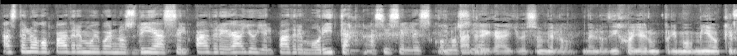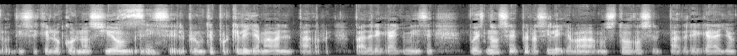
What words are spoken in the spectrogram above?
Hasta luego, padre, muy buenos días. El padre Gallo y el padre Morita, así se les conocía. El padre Gallo, eso me lo, me lo dijo ayer un primo mío que lo dice que lo conoció. Sí. Me dice, le pregunté por qué le llamaban el padre, padre Gallo. Me dice, pues no sé, pero así le llamábamos todos el padre Gallo.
